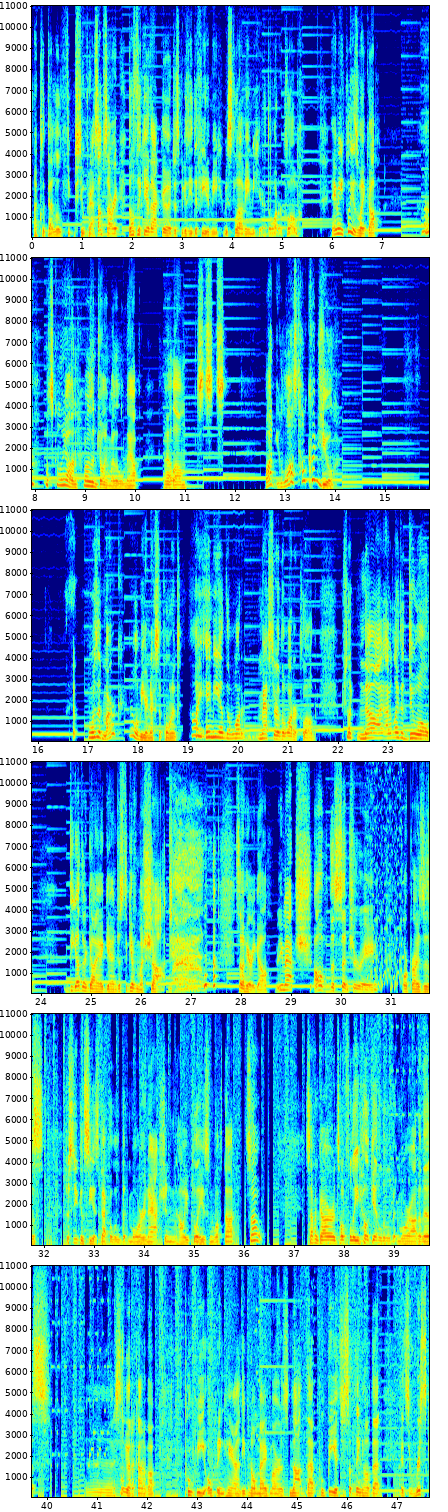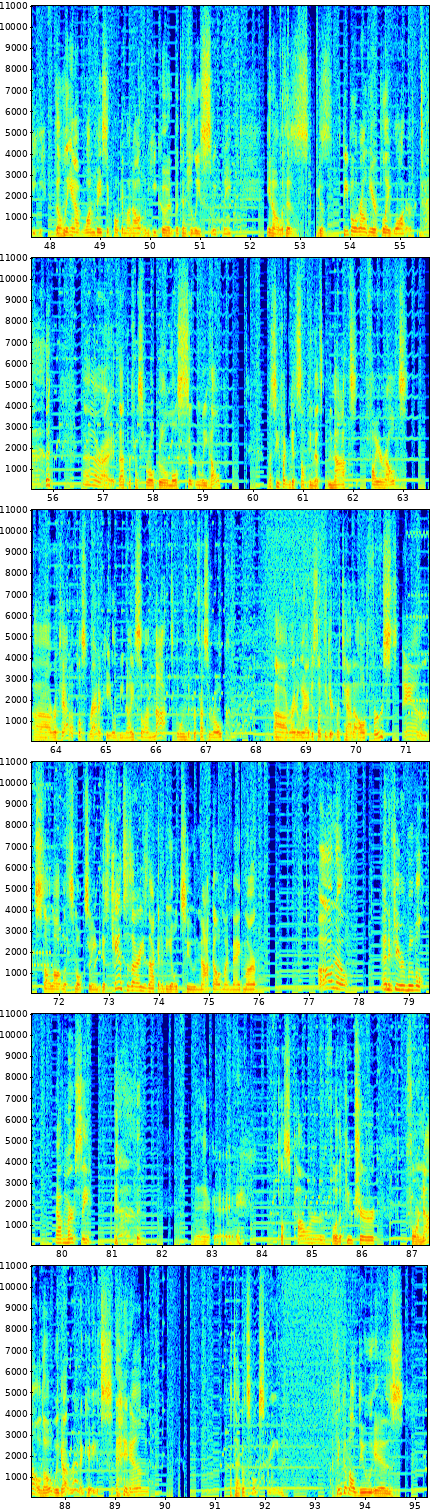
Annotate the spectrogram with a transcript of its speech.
I clicked that little too fast. I'm sorry. Don't think you're that good just because you defeated me. We still have Amy here at the Water Club. Amy, please wake up. Huh? What's going on? I was enjoying my little nap. Well, um... What? You lost? How could you? Was it Mark? I will be your next opponent. Hi, Amy of the Water... Master of the Water Club. She's like, no, I, I would like to duel the other guy again, just to give him a shot. so here we go. Rematch of the century. Four prizes. Just so you can see his deck a little bit more in action, how he plays and whatnot. So, seven cards. Hopefully he'll get a little bit more out of this. Uh, I still got a kind of a poopy opening hand, even though Magmar is not that poopy. It's just a thing of that it's risky to only have one basic Pokemon out when he could potentially sweep me. You know, with his... because people around here play water. Alright, that Professor Oak will most certainly help. Let's see if I can get something that's not Fire Out. Uh, Rattata plus Raticate will be nice, so I'm not going to Professor Oak uh, right away. I just like to get Rattata out first and stall out with Smokescreen because chances are he's not going to be able to knock out my Magmar. Oh no! Energy removal! Have mercy! okay. Plus power for the future. For now, though, we got Raticates and attack with Smokescreen. I think what I'll do is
